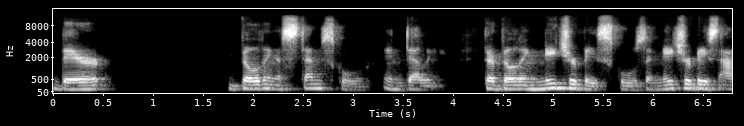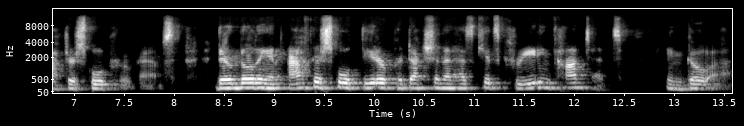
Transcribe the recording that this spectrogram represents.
They're building a STEM school in Delhi. They're building nature based schools and nature based after school programs. They're building an after school theater production that has kids creating content in Goa.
